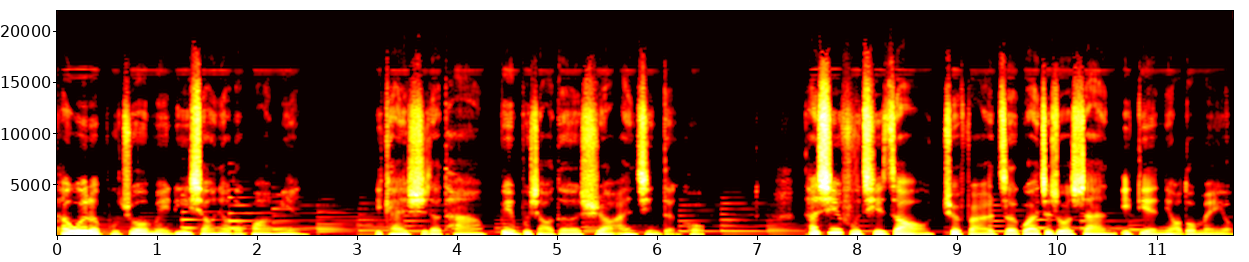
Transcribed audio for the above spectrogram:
他为了捕捉美丽小鸟的画面，一开始的他并不晓得需要安静等候，他心浮气躁，却反而责怪这座山一点鸟都没有。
